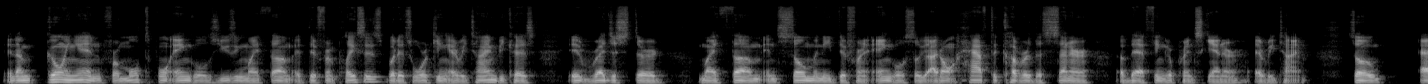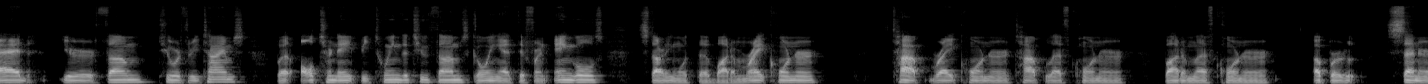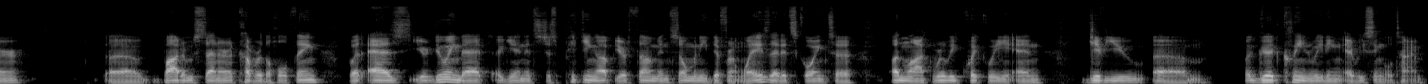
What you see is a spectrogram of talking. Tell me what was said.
and I'm going in from multiple angles using my thumb at different places, but it's working every time because it registered my thumb in so many different angles. So I don't have to cover the center of that fingerprint scanner every time. So add your thumb two or three times, but alternate between the two thumbs going at different angles, starting with the bottom right corner top right corner, top left corner, bottom left corner, upper center, uh, bottom center, cover the whole thing. But as you're doing that, again, it's just picking up your thumb in so many different ways that it's going to unlock really quickly and give you um, a good clean reading every single time.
